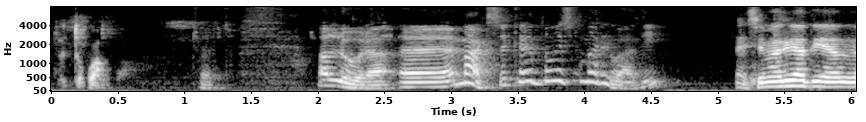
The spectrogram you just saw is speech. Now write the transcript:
Tutto qua. Certo. Allora, eh, Max, che- dove siamo arrivati? Eh, siamo arrivati al,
